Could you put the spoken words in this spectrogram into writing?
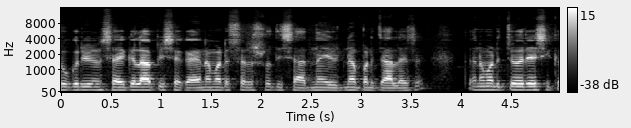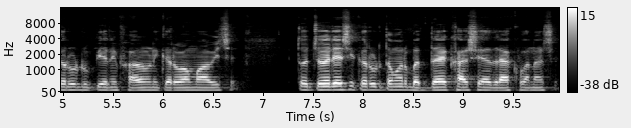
છોકરીઓને સાયકલ આપી શકાય. એના માટે સરસ્વતી સાધના યોજના પણ ચાલે છે. તો એના માટે ચોર્યાસી કરોડ રૂપિયાની ફાળવણી કરવામાં આવી છે. તો ચોર્યાસી કરોડ તમારે બધાએ ખાસ યાદ રાખવાના છે.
